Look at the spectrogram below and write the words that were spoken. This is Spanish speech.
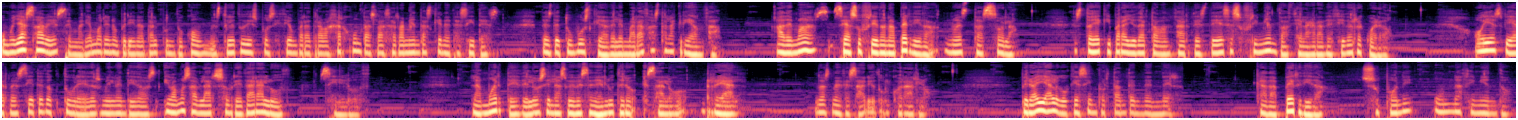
Como ya sabes, en mariamorenoperinatal.com estoy a tu disposición para trabajar juntas las herramientas que necesites, desde tu búsqueda del embarazo hasta la crianza. Además, si has sufrido una pérdida, no estás sola. Estoy aquí para ayudarte a avanzar desde ese sufrimiento hacia el agradecido recuerdo. Hoy es viernes 7 de octubre de 2022 y vamos a hablar sobre dar a luz sin luz. La muerte de los y las bebés en el útero es algo real no es necesario edulcorarlo. Pero hay algo que es importante entender. Cada pérdida supone un nacimiento,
